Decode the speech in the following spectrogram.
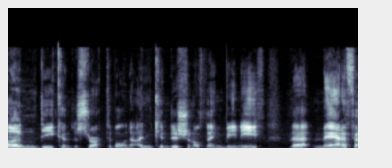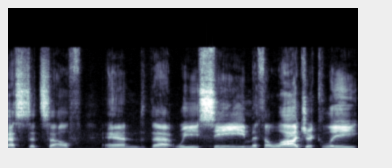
undeconstructible, an unconditional thing beneath that manifests itself, and that we see mythologically.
